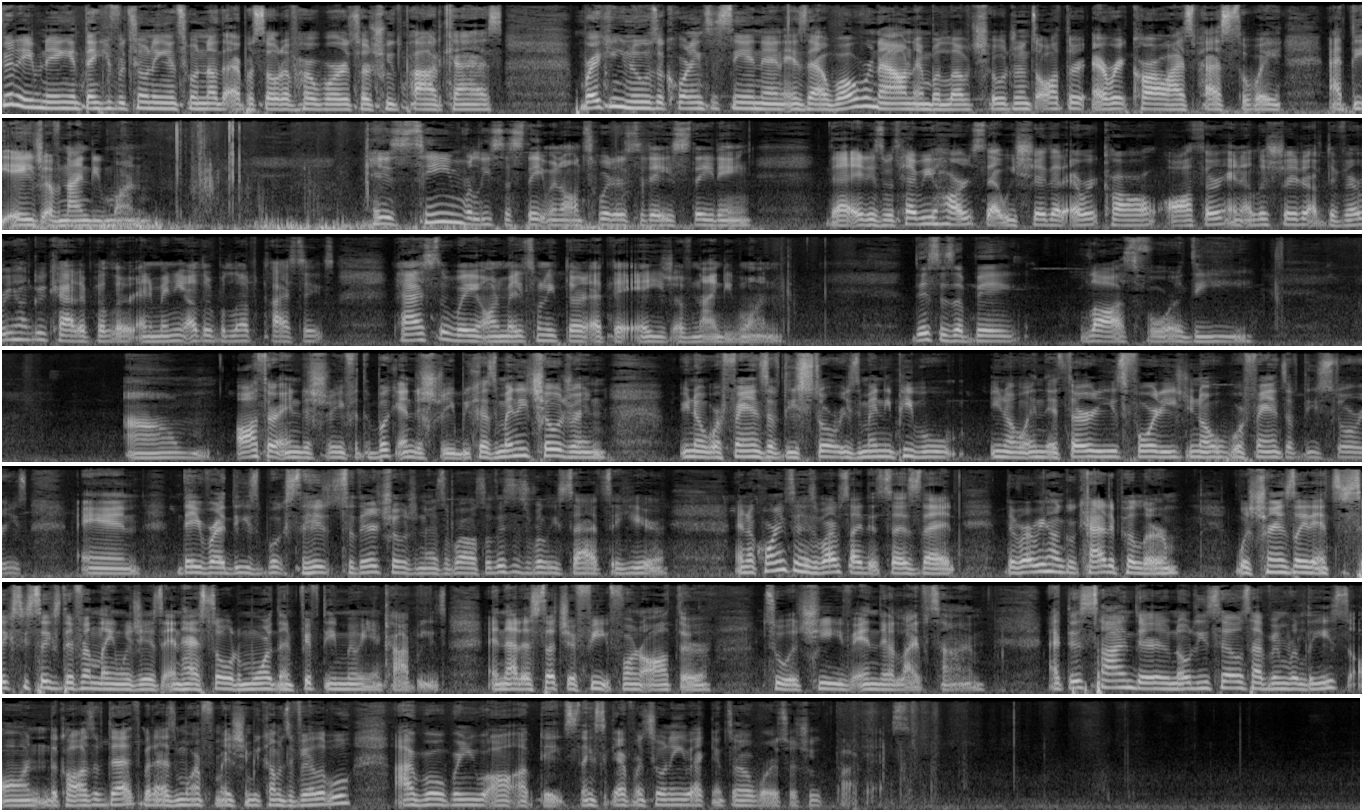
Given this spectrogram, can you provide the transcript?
Good evening, and thank you for tuning into another episode of Her Words, Her Truth podcast. Breaking news, according to CNN, is that well renowned and beloved children's author Eric Carle has passed away at the age of 91. His team released a statement on Twitter today stating that it is with heavy hearts that we share that Eric Carle, author and illustrator of The Very Hungry Caterpillar and many other beloved classics, passed away on May 23rd at the age of 91. This is a big loss for the um, author industry, for the book industry, because many children, you know, were fans of these stories. Many people, you know, in their 30s, 40s, you know, were fans of these stories, and they read these books to his to their children as well. So this is really sad to hear. And according to his website, it says that the Very Hungry Caterpillar was translated into 66 different languages and has sold more than 50 million copies. And that is such a feat for an author to achieve in their lifetime. At this time, there are no details have been released on the cause of death, but as more information becomes available, I will bring you all updates. Thanks again for tuning back into Her Words, Her Truth podcast. Jones.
